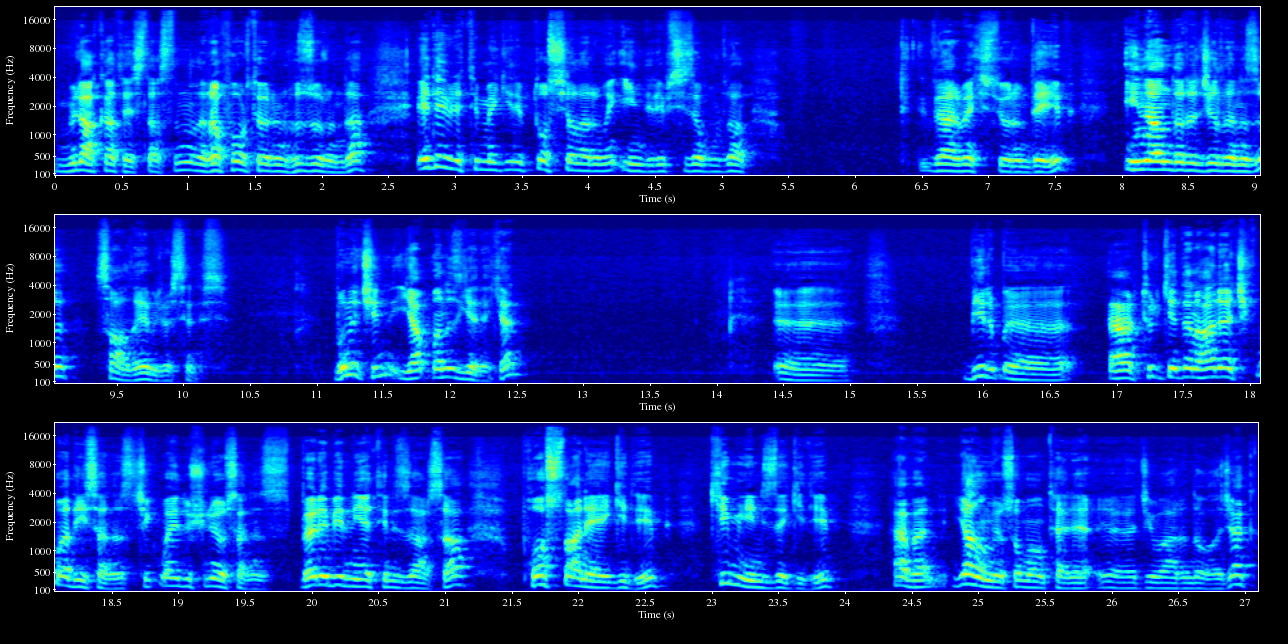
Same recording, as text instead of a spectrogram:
mülakat esnasında raportörün huzurunda e-devletime girip dosyalarımı indirip size buradan vermek istiyorum deyip inandırıcılığınızı sağlayabilirsiniz. Bunun için yapmanız gereken e, bir e, eğer Türkiye'den hala çıkmadıysanız, çıkmayı düşünüyorsanız, böyle bir niyetiniz varsa postaneye gidip, kimliğinize gidip hemen yanılmıyorsam 10 TL e, civarında olacak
